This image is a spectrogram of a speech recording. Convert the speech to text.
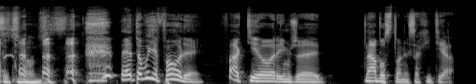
co ti mám říct? Ne, to bude v pohode. Fakt ti hovorím, že na Bostone sa chytia.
